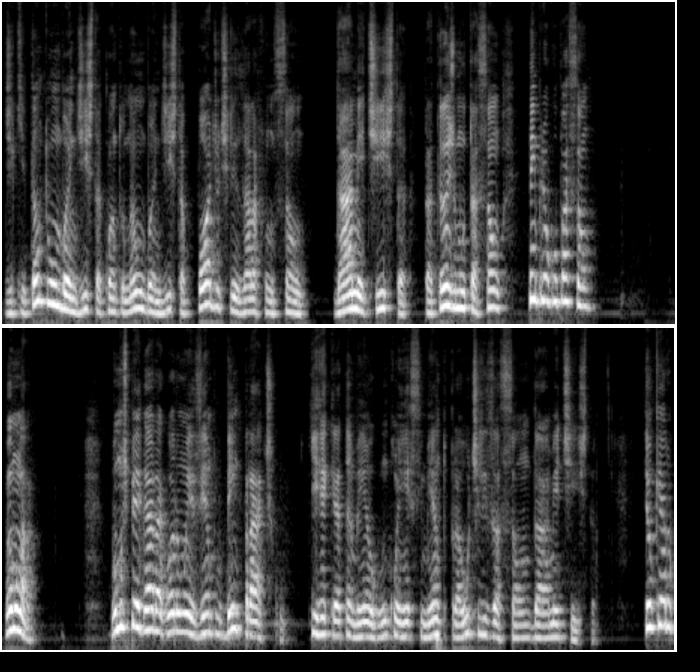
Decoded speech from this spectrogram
de que tanto um bandista quanto não um bandista pode utilizar a função da ametista para transmutação sem preocupação. Vamos lá. Vamos pegar agora um exemplo bem prático que requer também algum conhecimento para a utilização da ametista. Se eu quero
